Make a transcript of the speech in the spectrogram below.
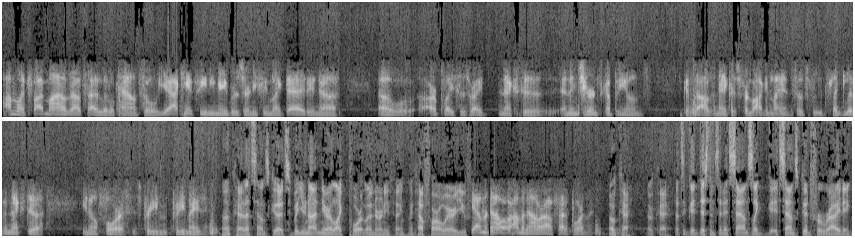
I'm like five miles outside a little town, so yeah, I can't see any neighbors or anything like that. And uh, uh, our place is right next to an insurance company owns like a thousand acres for logging land, so it's it's like living next to a you know forest. It's pretty pretty amazing. Okay, that sounds good. So, but you're not near like Portland or anything. Like, how far away are you? From- Yeah, I'm an hour. I'm an hour outside of Portland. Okay, okay, that's a good distance, and it sounds like it sounds good for riding.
